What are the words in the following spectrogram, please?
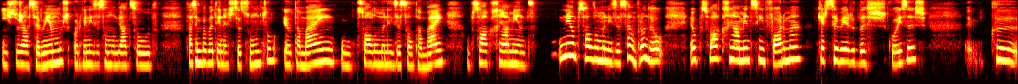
Isto já sabemos, a Organização Mundial de Saúde está sempre a bater neste assunto, eu também, o pessoal da humanização também, o pessoal que realmente. Nem o pessoal da humanização, pronto, é o, é o pessoal que realmente se informa, quer saber das coisas, que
